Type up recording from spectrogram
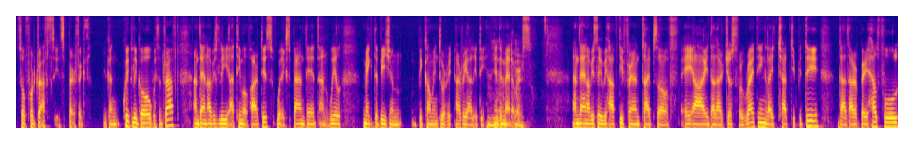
So for drafts, it's perfect. You can quickly go with a draft, and then obviously a team of artists will expand it and will make the vision become into a, re- a reality in the Yeah, okay. metaverse. And then obviously we have different types of AI that are just for writing, like ChatGPT, that are very helpful.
